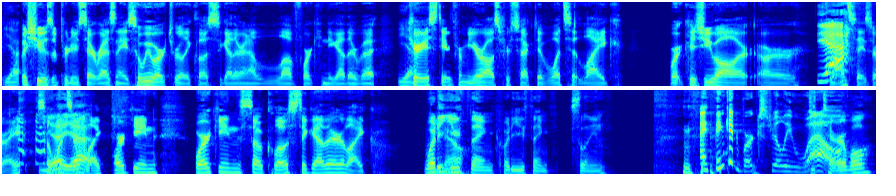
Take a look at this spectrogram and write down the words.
Yeah. but she was a producer at resonate so we worked really close together and i love working together but Yeah. curious to hear from your all's perspective what's it like because you all are, are Yeah. fiancés right so Yeah, what's yeah. it like working working so close together like What do you you think? What do you think, Celine? I think it works really Is it well. terrible.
